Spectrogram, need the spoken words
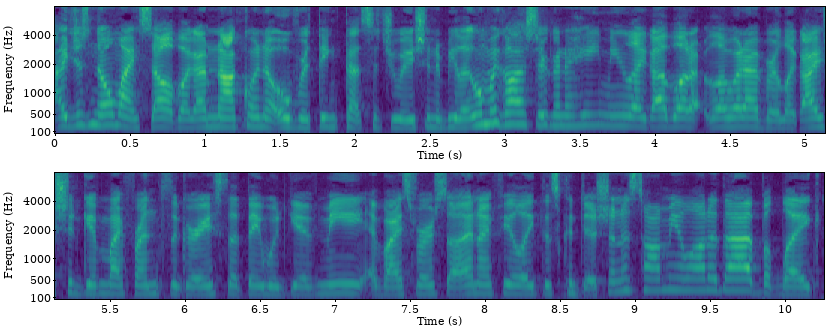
I just know myself. Like I'm not going to overthink that situation and be like, oh my gosh, they're gonna hate me. Like whatever. Like I should give my friends the grace that they would give me, and vice versa. And I feel like this condition has taught me a lot of that. But like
